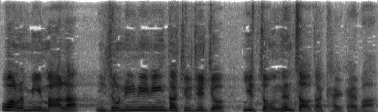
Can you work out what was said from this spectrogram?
忘了密码了，你从零零零到九九九，你总能找到开开吧？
